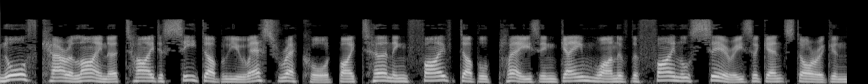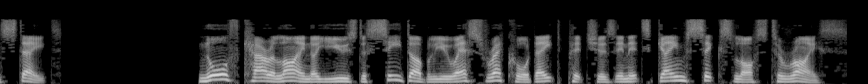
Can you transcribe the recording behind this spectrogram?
North Carolina tied a CWS record by turning five double plays in Game 1 of the final series against Oregon State. North Carolina used a CWS record eight pitchers in its Game 6 loss to Rice.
